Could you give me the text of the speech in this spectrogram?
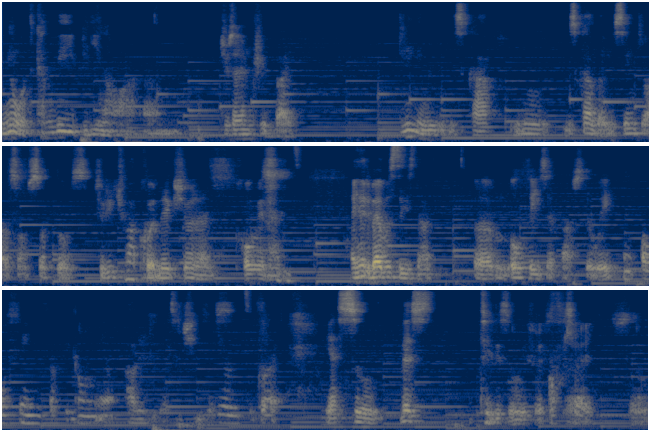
you know what? Can we begin our um, Jerusalem trip by doing away with this scarf? You know, this scarf that you seem to have some sort of spiritual connection and covenant. I know the Bible says that um, all things have passed away. And all things have become new. Hallelujah to Jesus. Glory to God. Yes, so let's take this away first. Okay. Right? So,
